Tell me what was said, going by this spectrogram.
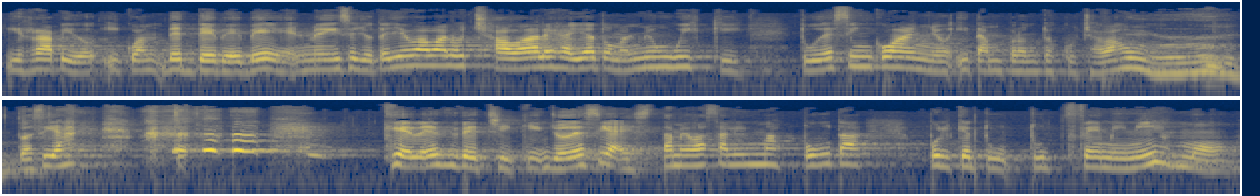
y rápido, y cuan- desde bebé, él me dice, yo te llevaba a los chavales ahí a tomarme un whisky, tú de cinco años, y tan pronto escuchabas un... Tú hacías... que desde chiqui, yo decía, esta me va a salir más puta porque tu, tu feminismo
